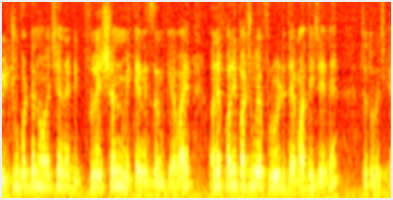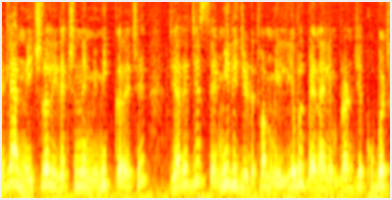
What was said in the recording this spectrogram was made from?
બીજું બટન હોય છે અને ડિફ્લેશન મિકેનિઝમ કહેવાય. અને ફરી પાછું એ ફ્લુઇડ તેમાંથી જઈને જતું રહે છે. એટલે આ નેચરલ ઇરેક્શનને મિમિક કરે છે. જ્યારે જે સેમી રિજિડ અથવા મેલિયેબલ પેનાઇલ ઇમ્પ્લાન્ટ જે ખૂબ જ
